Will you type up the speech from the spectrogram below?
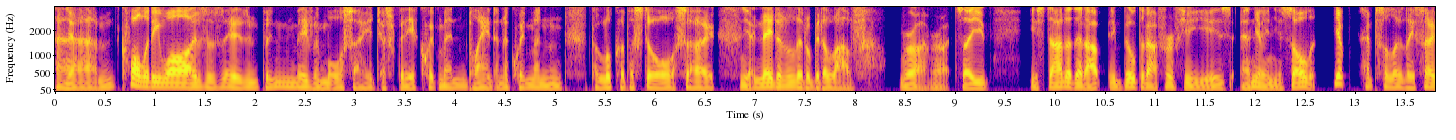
Yeah. Um, quality wise, is, is even more so just with the equipment, plant and equipment, and the look of the store. So, Yeah. it needed a little bit of love. Right, right. So you you started that up, you built it up for a few years, and Yep. then you sold it. Yep, absolutely. So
